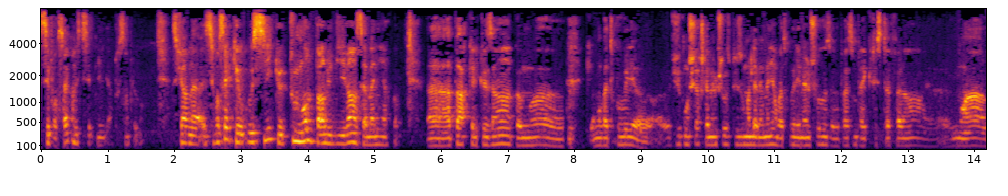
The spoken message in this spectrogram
c'est pour ça qu'on est 7 milliards, tout simplement. C'est pour ça qu'il aussi que tout le monde parle du divin à sa manière. Quoi. Euh, à part quelques-uns comme moi, euh, on va trouver, euh, vu qu'on cherche la même chose plus ou moins de la même manière, on va trouver les mêmes choses, par exemple avec Christophe Alain, moi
